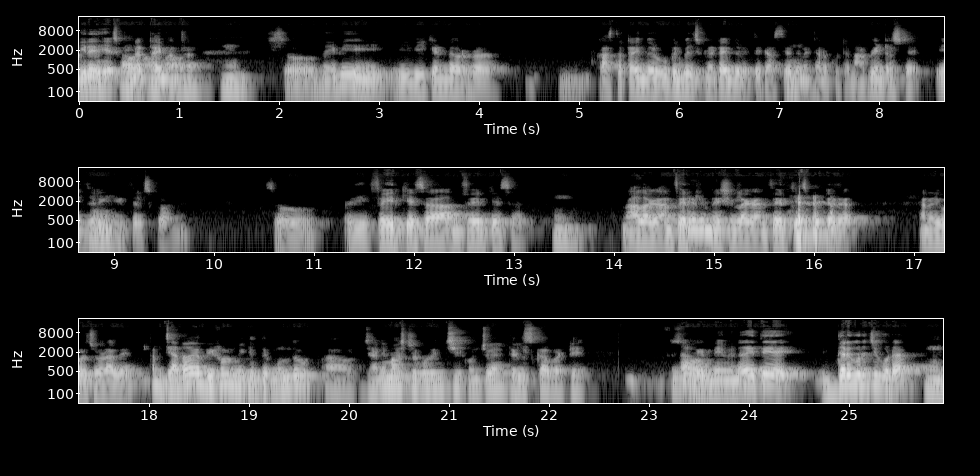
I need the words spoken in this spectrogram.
మీరే చేసుకున్నారు టైం అంతా. సో మేబీ ఈ వీకెండ్ ఆర్ కాస్త టైం దొరికి ఊపిరి పీల్చుకునే టైం దొరికితే కాస్త ఏదైనా కనుక్కుంటా నాకు ఇంట్రెస్టే. ఏం జరిగింది నేను తెలుసుకోవాలని సో ఇది ఫెయిర్ కేసా అన్ఫెయిర్ కేసా. నాలాగా అన్ఫెయిర్ ఎలిమినేషన్ లాగా అన్ఫెయిర్ కేసు పెట్టారా అనేది కూడా చూడాలి. జనరల్గా బిఫోర్ మీకు ఇంతకు ముందు జానీ మాస్టర్ గురించి కొంచెం తెలుసు కాబట్టి. నేను విన్నదైతే ఇద్దరి గురించి కూడా ఉమ్,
